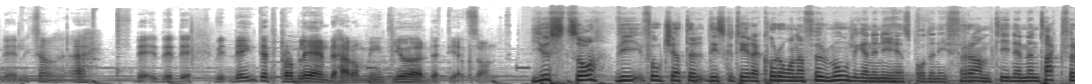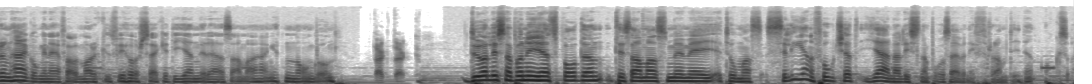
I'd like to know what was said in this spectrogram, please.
det är liksom, äh, det, det, det, det är inte ett problem det här om vi inte gör det till ett sånt. Just så. Vi fortsätter diskutera corona förmodligen i nyhetspodden i framtiden. Men tack för den här gången i alla fall Marcus. Vi hörs säkert igen i det här sammanhanget någon gång. Tack, tack. Du har lyssnat på Nyhetspodden tillsammans med mig Thomas Selén. Fortsätt gärna lyssna på oss även i framtiden också.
